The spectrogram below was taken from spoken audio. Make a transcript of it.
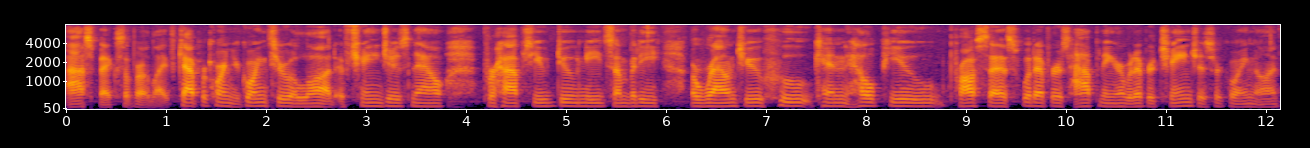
aspects of our life. Capricorn, you're going through a lot of changes now. Perhaps you do need somebody around you who can help you process whatever is happening or whatever changes are going on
